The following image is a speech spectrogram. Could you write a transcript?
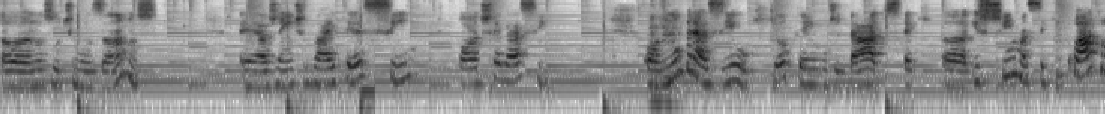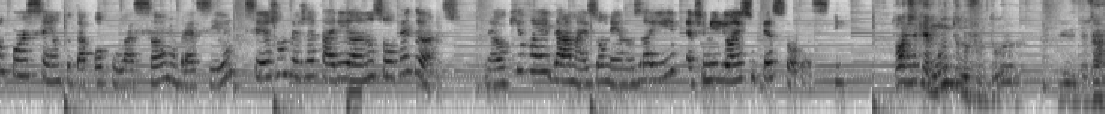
uh, nos últimos anos, é, a gente vai ter sim, pode chegar sim. Ó, no Brasil, o que eu tenho de dados é que uh, estima-se que 4% da população no Brasil sejam vegetarianos ou veganos. Né? O que vai dar mais ou menos aí é de milhões de pessoas. Tu acha que é muito no futuro? Já,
